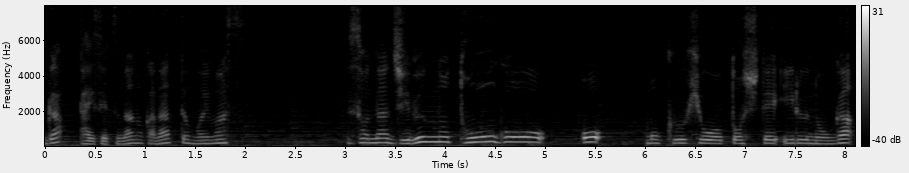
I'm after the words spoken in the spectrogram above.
が大切なのかなって思います。そんな自分の統合を目標としているのが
